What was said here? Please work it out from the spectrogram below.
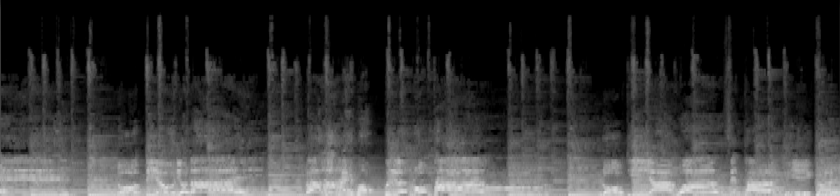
ยโดดเดียวเดียวได้กระหายพบเพื่อนรวมทาง โลกที่อยากวางเส้นทางที่ไกล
